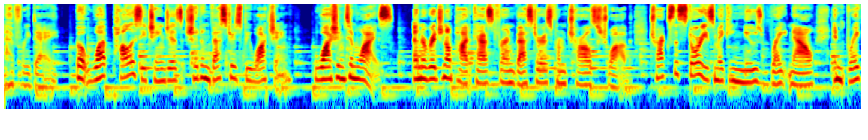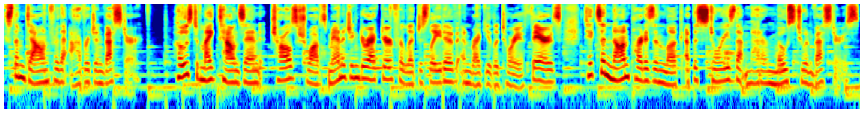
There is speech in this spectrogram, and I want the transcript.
every day. But what policy changes should investors be watching? Washington Wise an original podcast for investors from Charles Schwab tracks the stories making news right now and breaks them down for the average investor. Host Mike Townsend, Charles Schwab's managing director for legislative and regulatory affairs, takes a nonpartisan look at the stories that matter most to investors.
